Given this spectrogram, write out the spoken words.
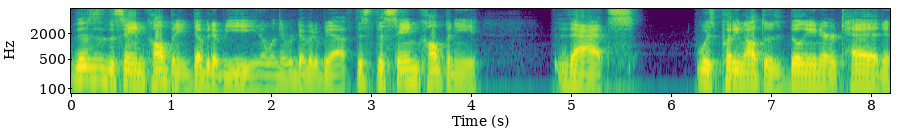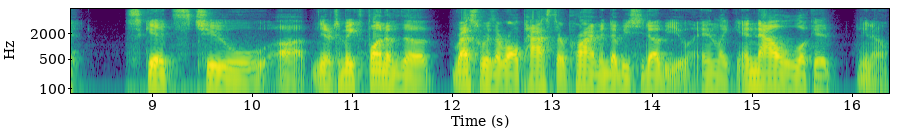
this is the same company WWE, you know, when they were WWF. This is the same company that was putting out those billionaire Ted skits to uh, you know to make fun of the wrestlers that were all past their prime in WCW, and like, and now look at you know,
